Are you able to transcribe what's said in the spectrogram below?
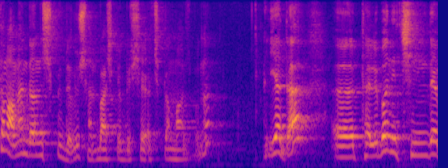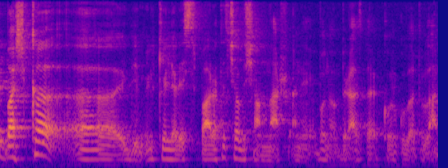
tamamen danışıklı dövüş. Hani başka bir şey açıklamaz bunu. Ya da e, Taliban içinde başka e, ülkelere istihbarata çalışanlar hani bunu biraz da kurguladılar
